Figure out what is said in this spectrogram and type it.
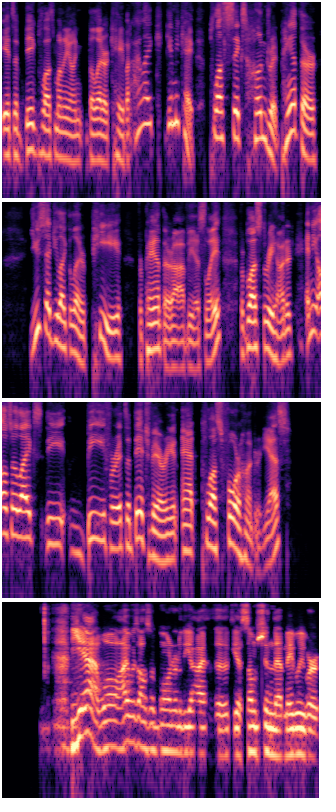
it's a big plus money on the letter K, but I like give me K plus six hundred. Panther, you said you like the letter P for Panther, obviously for plus 300. And he also likes the B for it's a bitch variant at plus 400. Yes? Yeah, well, I was also going under the, uh, the the assumption that maybe we were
